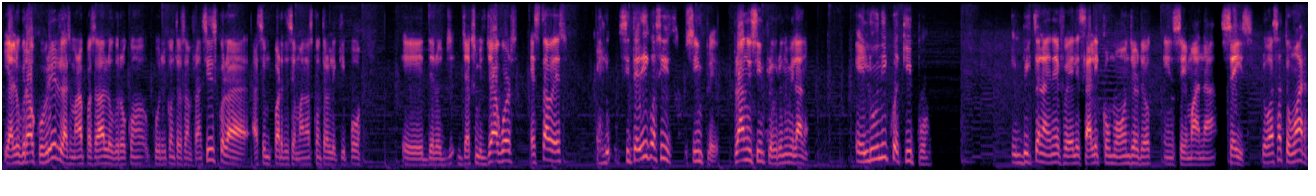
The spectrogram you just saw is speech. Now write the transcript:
y ha logrado cubrir. La semana pasada logró co- cubrir contra San Francisco, la, hace un par de semanas contra el equipo eh, de los Jacksonville Jaguars. Esta vez el- si te digo así, simple, plano y simple, Bruno Milano, el único equipo invicto en la NFL sale como underdog en semana 6. Lo vas a tomar,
